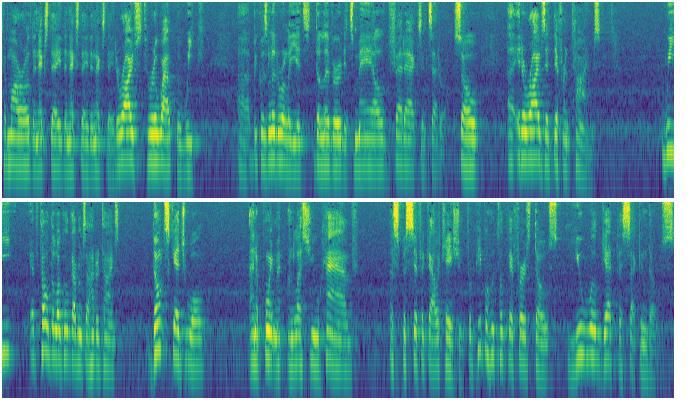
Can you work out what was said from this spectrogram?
tomorrow, the next day, the next day, the next day. It arrives throughout the week uh, because literally it's delivered, it's mailed, FedEx, etc. So uh, it arrives at different times. We have told the local governments a hundred times don't schedule an appointment unless you have a specific allocation. For people who took their first dose, you will get the second dose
